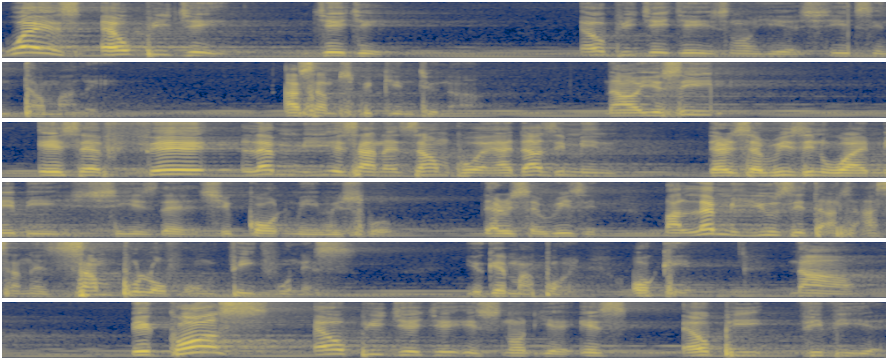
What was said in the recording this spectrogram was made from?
Where is LPJ? JJ. LPJJ is not here. She's in Tamale. As I'm speaking to now. Now you see, it's a fair, let me use an example. It doesn't mean there is a reason why maybe she is there. She called me, we spoke. There is a reason. But let me use it as, as an example of unfaithfulness. You get my point? Okay. Now, because LPJJ is not here, it's LPVV here.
